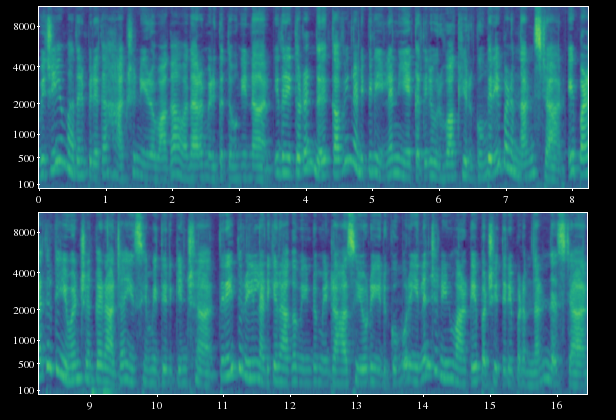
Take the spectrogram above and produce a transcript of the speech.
விஜயும் அதன் பிறகு ஆக்ஷன் ஹீரோவாக அவதாரம் எடுக்க துவங்கினார். இதனைத் தொடர்ந்து கவின் நடிப்பில் இளன் இயக்கத்தில் உருவாக்கியிருக்கும் திரைப்படம் தான் ஸ்டார். இப்படத்திற்கு யுவன் சங்கர் ராஜா இசையமைத்திருக்கின்றார். திரைத்துறையில் நடிகராக வேண்டும் வேண்டும் என்ற ஆசையோடு இருக்கும் ஒரு இளைஞனின் வாழ்க்கை பற்றிய திரைப்படம் தான் த ஸ்டார்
